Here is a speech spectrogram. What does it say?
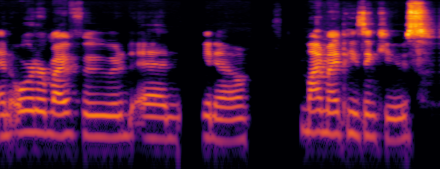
and order my food and you know mind my p's and q's.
